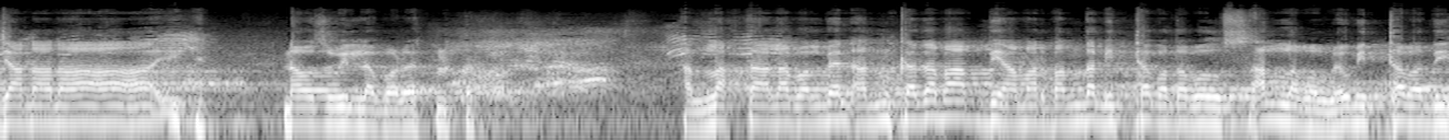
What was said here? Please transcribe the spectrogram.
জানা নাই। নাউজুবিল্লাহ বলেন আল্লাহ তাআলা বলবেন আনকাদা বাপ দি আমার বান্দা মিথ্যা কথা বলছে। আল্লাহ বলবে, ও মিথ্যাবাদী।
